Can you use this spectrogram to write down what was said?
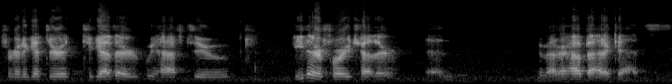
if we're gonna get through it together, we have to be there for each other, and no matter how bad it gets.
